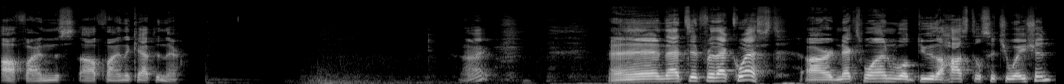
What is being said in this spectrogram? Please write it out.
I'll find this. I'll find the captain there. All right. And that's it for that quest. Our next one will do the hostile situation,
